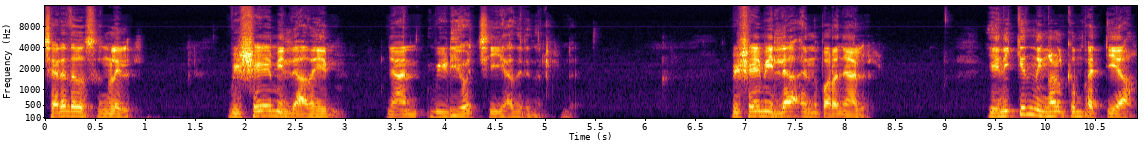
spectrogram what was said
ചില ദിവസങ്ങളിൽ വിഷയമില്ലാതെയും ഞാൻ വീഡിയോ ചെയ്യാതിരുന്നിട്ടുണ്ട്. വിഷയമില്ല എന്ന് പറഞ്ഞാൽ എനിക്കും നിങ്ങൾക്കും പറ്റിയ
